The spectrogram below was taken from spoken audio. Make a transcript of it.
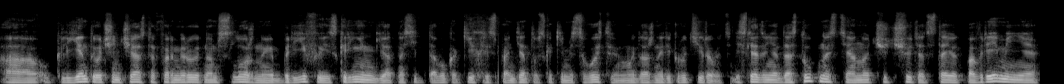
клиенты очень часто формируют нам сложные брифы и скрининги относительно того, каких респондентов с какими свойствами мы должны рекрутировать. Исследование доступности, оно чуть-чуть отстает по времени,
